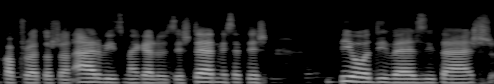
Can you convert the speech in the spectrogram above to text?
kapcsolatosan árvíz megelőzés, természet és biodiverzitás,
